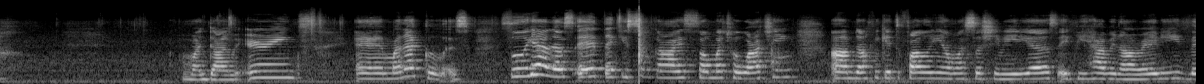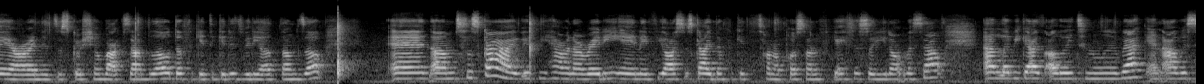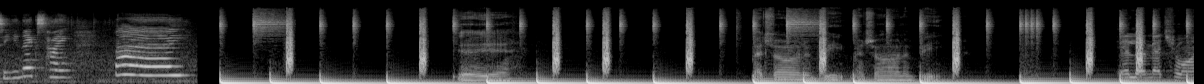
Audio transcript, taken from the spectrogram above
my diamond earrings, and my necklace. So yeah, that's it. Thank you so guys so much for watching. Um, don't forget to follow me on my social medias. If you haven't already, they are in the description box down below. Don't forget to give this video a thumbs up. And um, subscribe if you haven't already. And if you are subscribed, don't forget to turn on post notifications so you don't miss out. I love you guys all the way to the moon back. And I will see you next time. Bye. Yeah, yeah.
